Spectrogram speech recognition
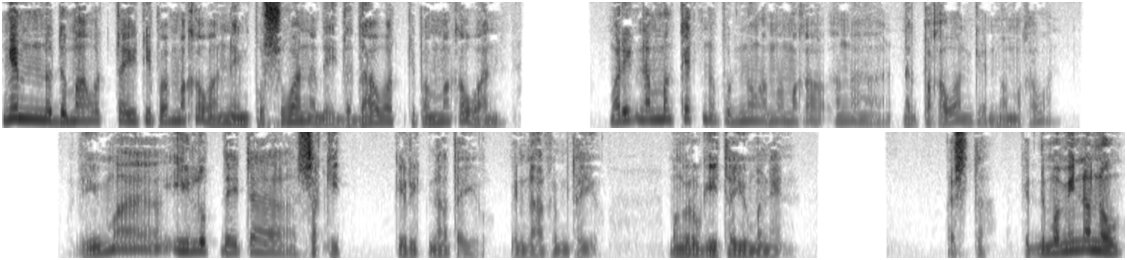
Ngem no dumawat tayo ti pamakawan, na impuswan at dadawat ti pamakawan, marik na magket no pudno ang, mamaka, ang uh, nagpakawan ken mamakawan. Di mailot day ta sakit, tirik na tayo, pinakim tayo, mangrugi tayo manen. Basta, kit dumamin ano,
